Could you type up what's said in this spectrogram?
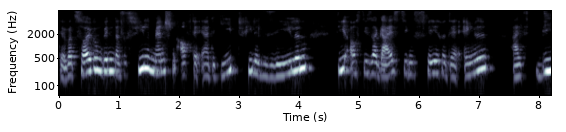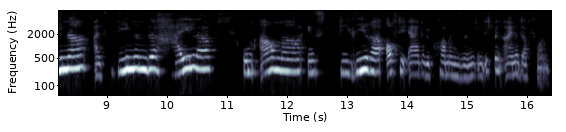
der Überzeugung bin, dass es viele Menschen auf der Erde gibt, viele Seelen, die aus dieser geistigen Sphäre der Engel als Diener, als dienende Heiler, Umarmer, Inspiratoren, Inspirierer auf die Erde gekommen sind. Und ich bin eine davon.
